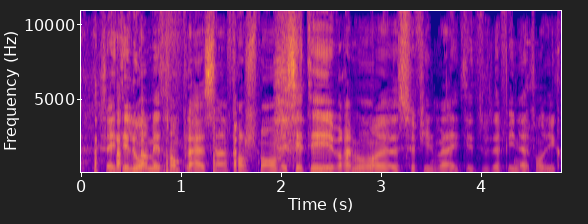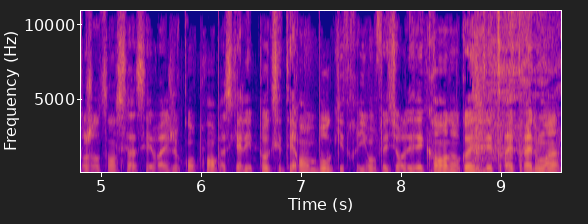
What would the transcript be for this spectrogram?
Ça a été loin à mettre en place, hein, franchement. Mais c'était vraiment, euh, ce film-là était tout à fait inattendu. Et quand j'entends ça, c'est vrai, je comprends, parce qu'à l'époque, c'était Rambo qui triomphait sur les écrans, donc on était très très loin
